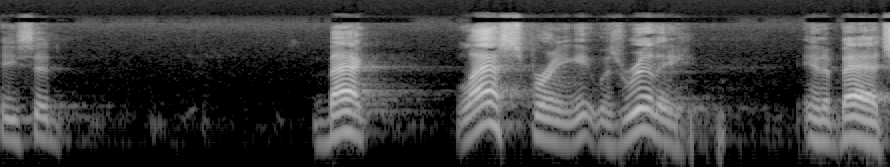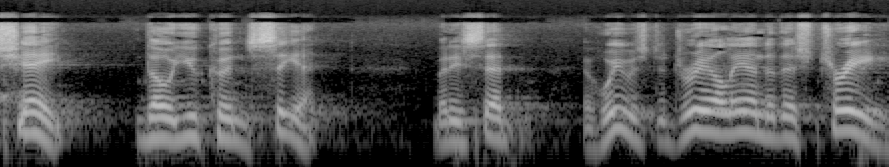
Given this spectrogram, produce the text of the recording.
he said, back last spring, it was really in a bad shape, though you couldn't see it. But he said, if we was to drill into this tree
